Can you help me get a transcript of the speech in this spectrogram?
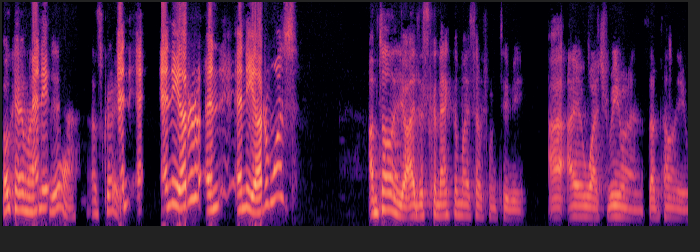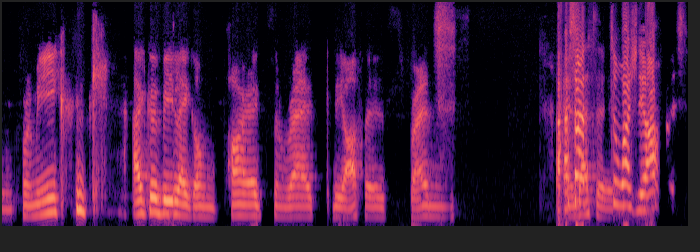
Okay, man. Any- yeah, that's great. Any any other any, any other ones? I'm telling you, I disconnected myself from TV. I, I watch reruns. I'm telling you. For me, I could be like on Parks and Rec, The Office, Friends. I started to watch The Office.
